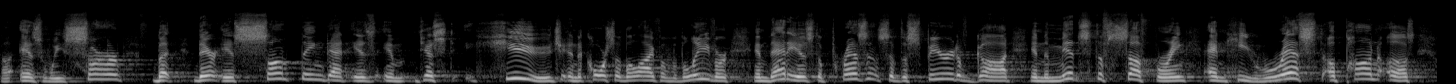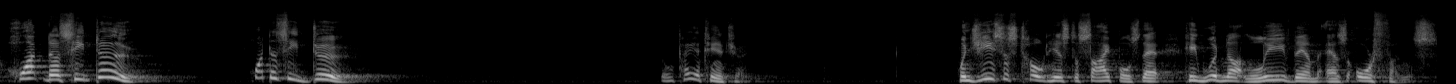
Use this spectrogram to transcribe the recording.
uh, as we serve. But there is something that is just huge in the course of the life of a believer, and that is the presence of the Spirit of God in the midst of suffering, and He rests upon us. What does He do? What does He do? Well, pay attention. When Jesus told his disciples that he would not leave them as orphans,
